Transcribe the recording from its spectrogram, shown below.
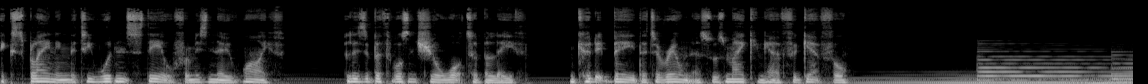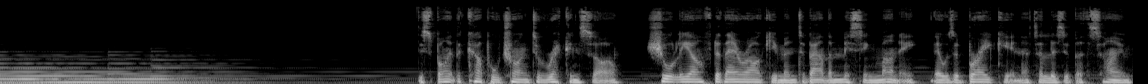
explaining that he wouldn't steal from his new wife. Elizabeth wasn't sure what to believe, And could it be that her illness was making her forgetful? Despite the couple trying to reconcile, shortly after their argument about the missing money, there was a break in at Elizabeth's home.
